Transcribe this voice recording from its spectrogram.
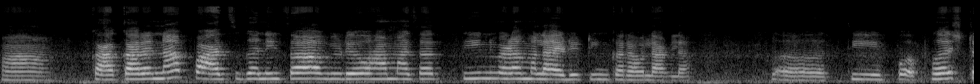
हां. का कारण ना पाच गणीचा व्हिडिओ हा माझा तीन वेळा मला एडिटिंग करावा लागला. ती प फर्स्ट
